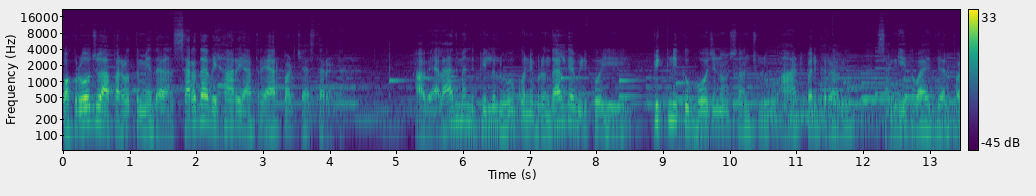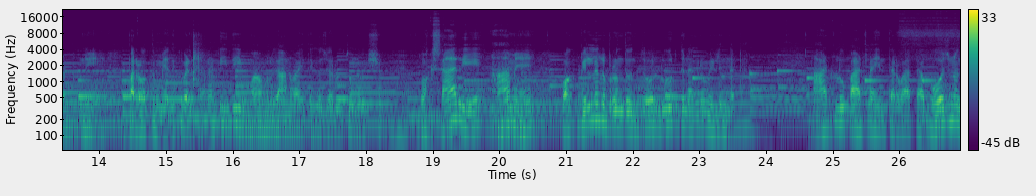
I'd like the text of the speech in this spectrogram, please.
ఒకరోజు ఆ పర్వతం మీద సరదా విహారయాత్ర ఏర్పాటు చేస్తారట. ఆ వేలాది మంది పిల్లలు కొన్ని బృందాలుగా విడిపోయి పిక్నిక్ భోజనం సంచులు ఆట పరికరాలు సంగీత వాయిద్యాలు పట్టుకుని పర్వతం మీదకి వెళతారంటే. ఇది మామూలుగా ఆనవాయితీగా జరుగుతున్న విషయం. ఒకసారి ఆమె ఒక పిల్లల బృందంతో లూర్దు నగరం వెళ్ళిందట. ఆటలు పాటలు అయిన తర్వాత భోజనం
